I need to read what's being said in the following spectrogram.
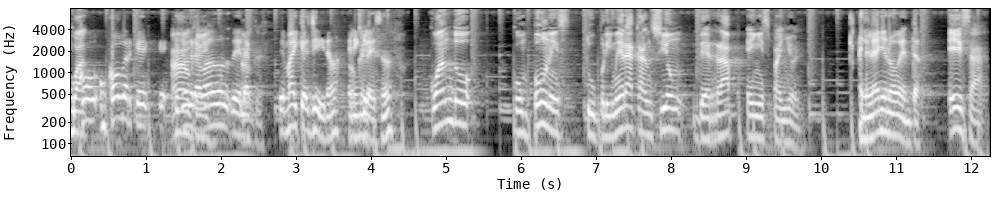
un, cover que, que, ah, yo he grabado de, la, de Michael G, ¿no? En inglés, ¿no? ¿Cuándo compones tu primera canción de rap en español? En el año 90 esa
